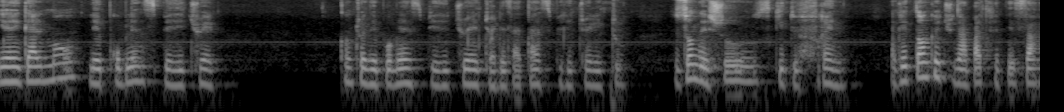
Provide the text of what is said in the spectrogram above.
Il y a également les problèmes spirituels. Quand tu as des problèmes spirituels, tu as des attaques spirituelles et tout. Ce sont des choses qui te freinent. tant que tu n'as pas traité ça,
